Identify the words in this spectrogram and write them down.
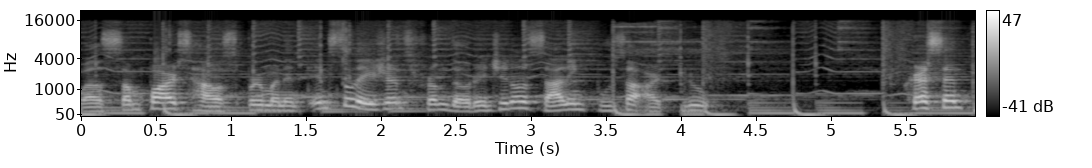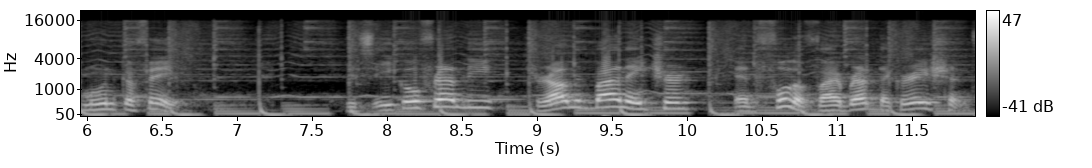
while some parts house permanent installations from the original Saling Pusa art group. Crescent Moon Cafe It's eco-friendly, surrounded by nature, and full of vibrant decorations.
